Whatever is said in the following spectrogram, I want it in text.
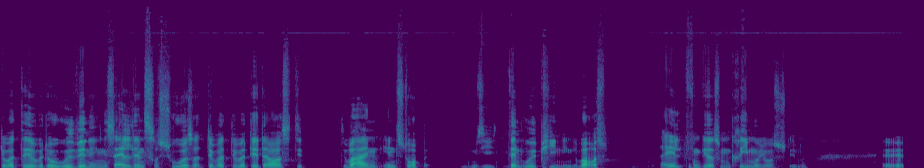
Det var, det, det var udvindingen af alle dens ressourcer. Det var det, var det der også, det, det var en, en stor, kan man sige, den udpining var også reelt fungeret som en krig mod jordsystemet. Øh,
